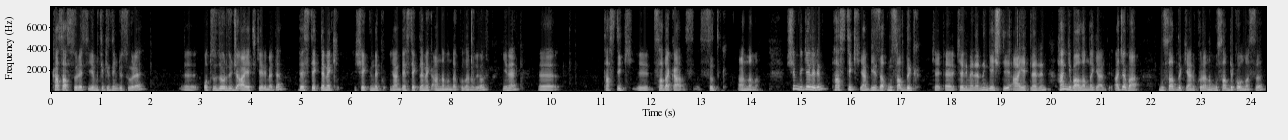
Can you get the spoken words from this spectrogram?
Kasas suresi 28. sure e, 34. ayet-i kerimede desteklemek şeklinde yani desteklemek anlamında kullanılıyor. Yine e, tasdik, e, sadaka, sıdk anlamı. Şimdi gelelim tasdik yani bizzat musaddık ke, e, kelimelerinin geçtiği ayetlerin hangi bağlamda geldiği. Acaba musaddık yani Kur'an'ın musaddık olması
